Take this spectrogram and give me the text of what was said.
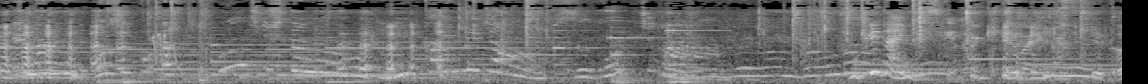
え、なおしっこあ、うんちしたの二回目じゃん。すごいじゃん。受けないんですけど。いけないんですけど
